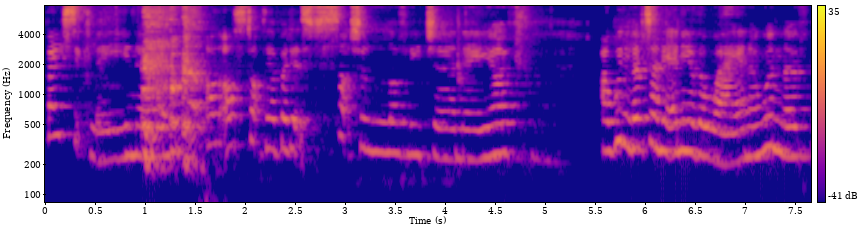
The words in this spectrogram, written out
basically, you know, I'll, I'll stop there. But it's such a lovely journey. I've. I wouldn't have done it any other way, and I wouldn't have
